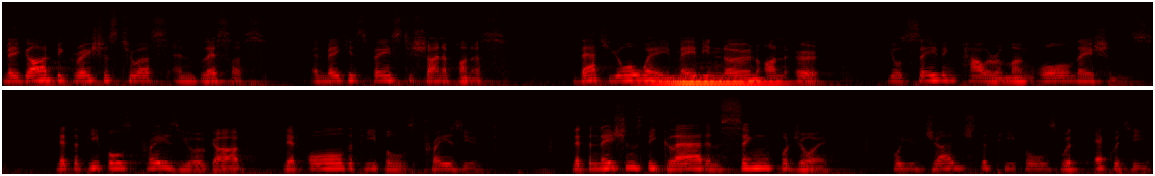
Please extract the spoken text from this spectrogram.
May God be gracious to us and bless us, and make his face to shine upon us, that your way may be known on earth, your saving power among all nations. Let the peoples praise you, O God. Let all the peoples praise you. Let the nations be glad and sing for joy, for you judge the peoples with equity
